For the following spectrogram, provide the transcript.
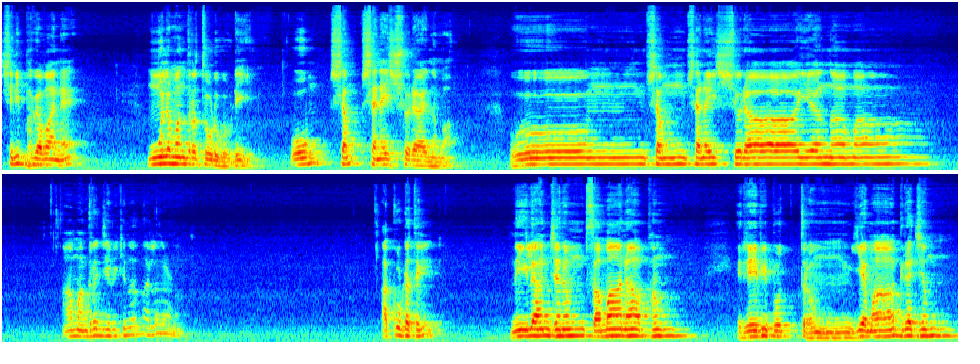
ശനി ഭഗവാനെ മൂലമന്ത്രത്തോടുകൂടി ഓം ശം ശനൈശ്വരായ നമ. ഓം ശം ശനൈശ്വരായ നമ. ആ മന്ത്രം ജപിക്കുന്നത് നല്ലതാണ്. അക്കൂട്ടത്തിൽ നീലാഞ്ജനം സമാനാഭം രവിപുത്രം യമാഗ്രജം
